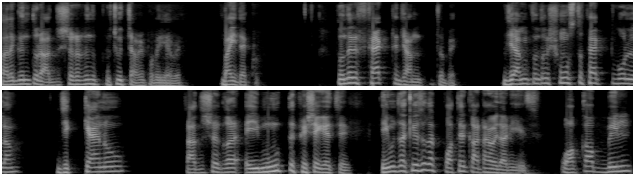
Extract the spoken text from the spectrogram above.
তাহলে কিন্তু রাজ্য সরকার কিন্তু প্রচুর চাপে পড়ে যাবে। ভাই দেখো, তোমাদের ফ্যাক্ট জানতে হবে। যে আমি তোমাদের সমস্ত ফ্যাক্ট বললাম, যে কেন রাজ্য সরকার এই মুহূর্তে ফেসে গেছে, এই মুহূর্তে কি হচ্ছে তার পথের কাটা হয়ে দাঁড়িয়েছে। ওয়াক ওয়াকআপ বিল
